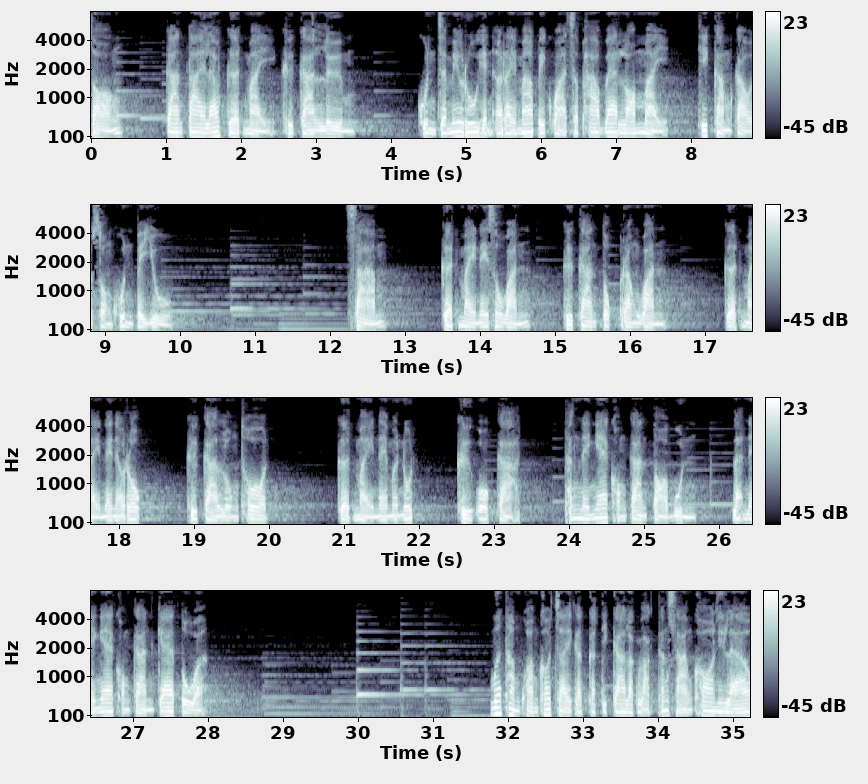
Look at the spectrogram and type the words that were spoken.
2. การตายแล้วเกิดใหม่คือการลืม คุณจะไม่รู้เห็นอะไรมากไปกว่าสภาพแวดล้อมใหม่ ที่กรรมเก่าส่งคุณไปอยู่ 3. เกิดใหม่ในสวรรค์ คือการตกรางวัล เกิดใหม่ในนรก คือการลงโทษ เกิดใหม่ในมนุษย์ คือโอกาส ทั้งในแง่ของการต่อบุญ และในแง่ของการแก้ตัว เมื่อทำความเข้าใจกับกติกาหลักๆ ทั้งสามข้อนี้แล้ว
